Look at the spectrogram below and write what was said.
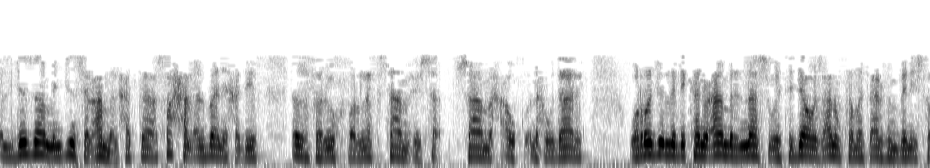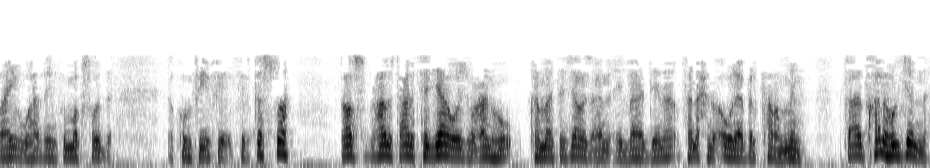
الجزاء من جنس العمل. حتى صح الألباني حديث اغفر يغفر لك سامح سامح أو نحو ذلك. والرجل الذي كان يعامل الناس ويتجاوز عنهم كما تعرف من بني إسرائيل وهذا يمكن مقصود يكون في, في, في القصة قال سبحانه وتعالى تجاوزوا عنه كما تجاوز عن عبادنا فنحن أولى بالكرم منه فأدخله الجنة.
